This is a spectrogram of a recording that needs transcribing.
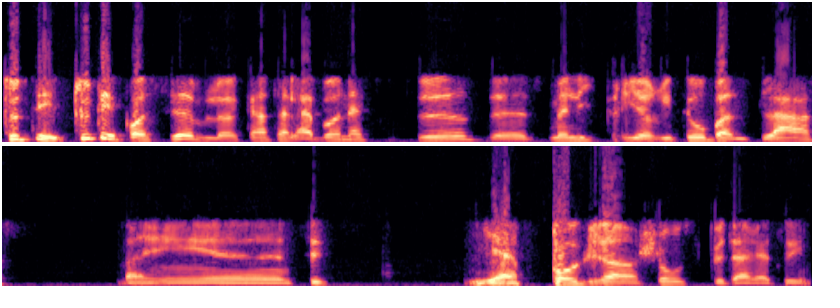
tout est tout est possible là. quand tu as la bonne attitude, euh, tu mets les priorités aux bonnes places, ben euh, il n'y a pas grand chose qui peut t'arrêter.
